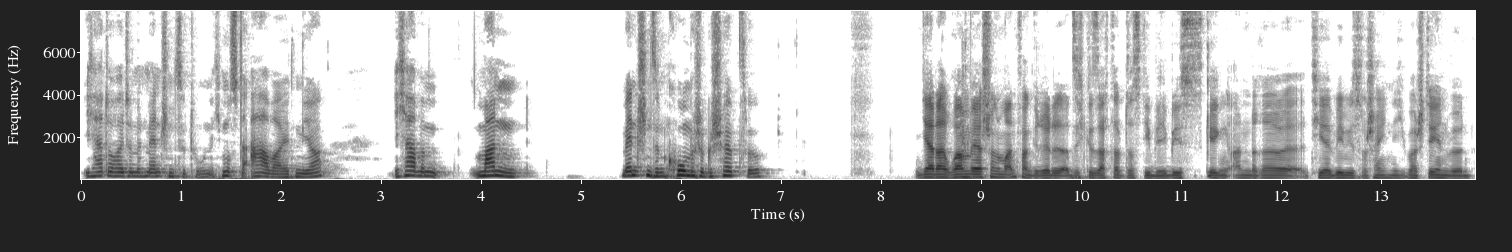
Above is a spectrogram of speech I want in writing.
Ich hatte heute mit Menschen zu tun. Ich musste arbeiten, ja. Ich habe, Mann, Menschen sind komische Geschöpfe. Ja, darüber haben wir ja schon am Anfang geredet, als ich gesagt habe, dass die Babys gegen andere Tierbabys wahrscheinlich nicht überstehen würden.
